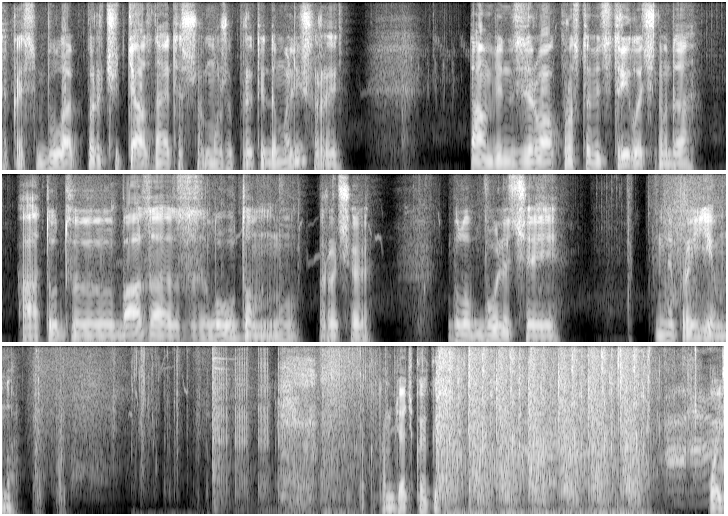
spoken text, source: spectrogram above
якась була перечуття, знаєте, що може прийти демолішер там він зірвав просто відстрілочну, да? А тут е, база з лутом, ну, коротше, було б боляче і неприємно. Так, там дядько якийсь. Ой.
